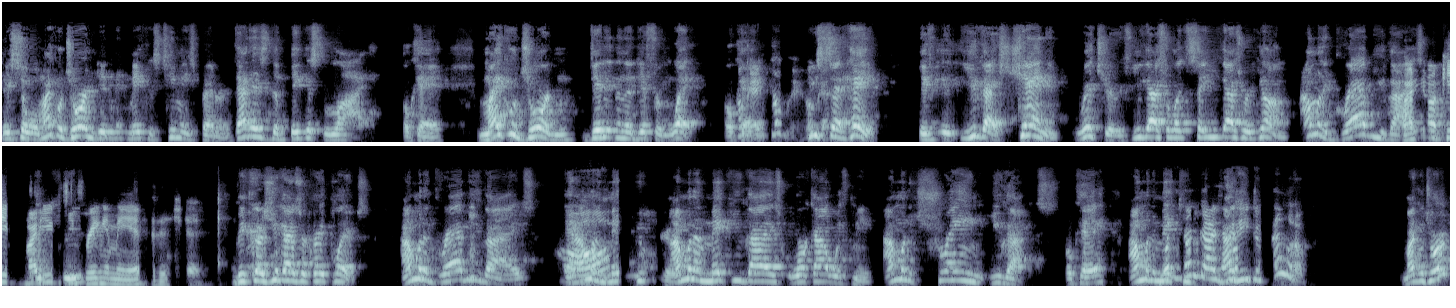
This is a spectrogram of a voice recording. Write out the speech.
They say, well, Michael Jordan didn't make his teammates better. That is the biggest lie. Okay. Michael Jordan did it in a different way. Okay. okay, okay, He said, hey, if, if you guys, Channing, Richard, if you guys were, let's say you guys were young, I'm going to grab you Why guys do you keep? Why do you keep bringing me into this shit? because you guys are great players. I'm going to grab you guys and I'm gonna make you, I'm going to make you guys work out with me. I'm going to train you guys. Okay. I'm going to what make young you, guys did he develop Michael Jordan.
